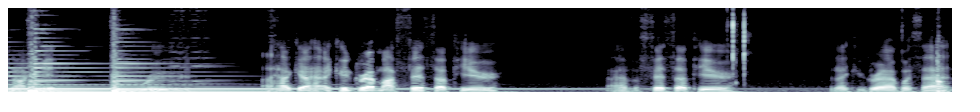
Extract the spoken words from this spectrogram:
not get rude. I, I, I could grab my fifth up here. I have a fifth up here that I could grab with that.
